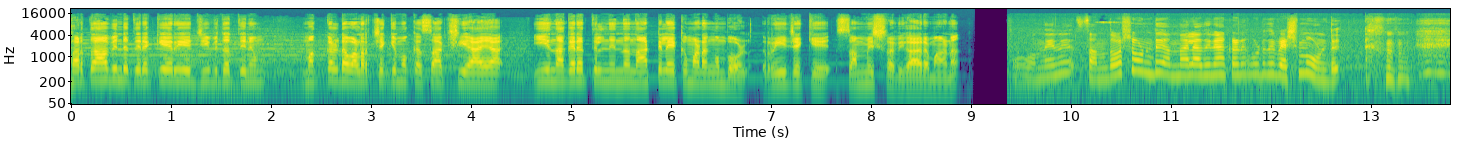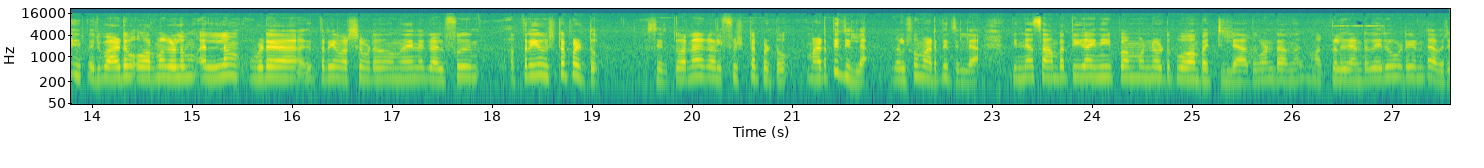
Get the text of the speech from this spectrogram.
ഭർത്താവിന്റെ തിരക്കേറിയ ജീവിതത്തിനും മക്കളുടെ വളർച്ചയ്ക്കുമൊക്കെ സാക്ഷിയായ ഈ നഗരത്തിൽ നിന്ന് നാട്ടിലേക്ക് മടങ്ങുമ്പോൾ റീജയ്ക്ക് സമ്മിശ്ര വികാരമാണ്. പോകുന്നതിന് സന്തോഷമുണ്ട്. എന്നാൽ അതിനേക്കാളും കൂടുതൽ വിഷമമുണ്ട്. ഒരുപാട് ഓർമ്മകളും എല്ലാം ഇവിടെ ഇത്രയും വർഷം ഇവിടെ നിന്നതിന് ഗൾഫ് അത്രയും ഇഷ്ടപ്പെട്ടു. ശരിക്കും പറഞ്ഞാൽ ഗൾഫ് ഇഷ്ടപ്പെട്ടു. മടത്തിട്ടില്ല. ഗൾഫ് മടത്തിട്ടില്ല. പിന്നെ സാമ്പത്തികം ഇനിയിപ്പം മുന്നോട്ട് പോകാൻ പറ്റില്ല. അതുകൊണ്ടാണ് മക്കൾ രണ്ടുപേരും ഇവിടെ ഉണ്ട്. അവർ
